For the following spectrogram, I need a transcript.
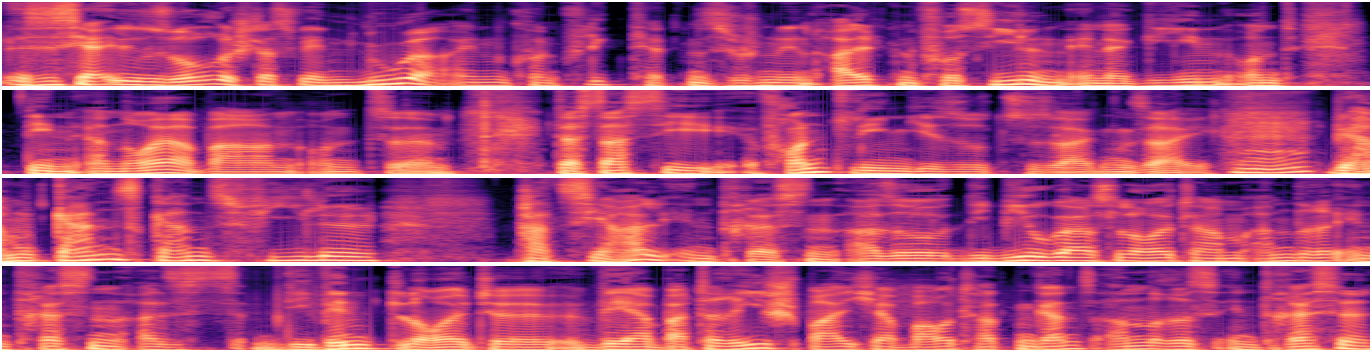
Es ist ja illusorisch, dass wir nur einen Konflikt hätten zwischen den alten fossilen Energien und den erneuerbaren und äh, dass das die Frontlinie sozusagen sei. Mhm. Wir haben ganz, ganz viele Partialinteressen. Also die Biogasleute haben andere Interessen als die Windleute. Wer Batteriespeicher baut, hat ein ganz anderes Interesse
